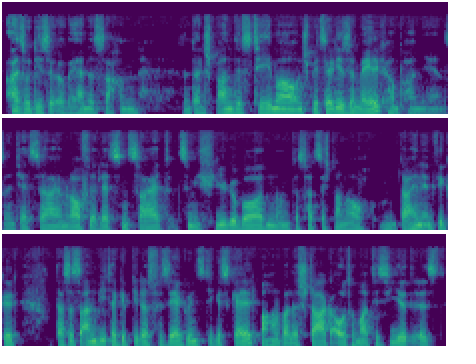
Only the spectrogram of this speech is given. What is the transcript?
Also diese Awareness-Sachen sind ein spannendes Thema und speziell diese Mail-Kampagnen sind jetzt ja im Laufe der letzten Zeit ziemlich viel geworden und das hat sich dann auch dahin entwickelt, dass es Anbieter gibt, die das für sehr günstiges Geld machen, weil es stark automatisiert ist.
